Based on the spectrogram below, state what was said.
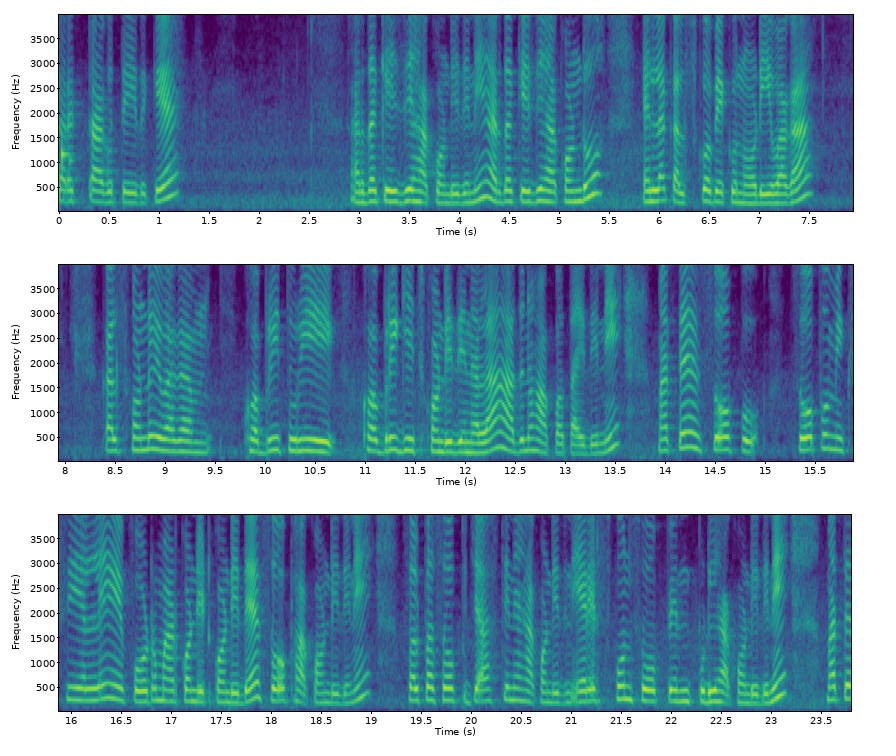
ಕರೆಕ್ಟ್ ಆಗುತ್ತೆ ಇದಕ್ಕೆ. ಅರ್ಧ ಕೆ ಜಿ ಹಾಕ್ಕೊಂಡಿದ್ದೀನಿ ಅರ್ಧ ಕೆ ಜಿ ಹಾಕ್ಕೊಂಡು ಎಲ್ಲ ಕಲಿಸ್ಕೋಬೇಕು ನೋಡಿ ಇವಾಗ. ಕಲಿಸ್ಕೊಂಡು ಇವಾಗ ಕೊಬ್ಬರಿ ತುರಿ ಕೊಬ್ಬರಿ ಗೀಚ್ಕೊಂಡಿದ್ದೀನಲ್ಲ, ಅದನ್ನು ಹಾಕೋತಾ ಇದ್ದೀನಿ. ಮತ್ತು ಸೋಪು. ಸೋಪು ಮಿಕ್ಸಿಯಲ್ಲಿ ಪೌಡ್ರ್ ಮಾಡ್ಕೊಂಡು ಇಟ್ಕೊಂಡಿದ್ದೆ. ಸೋಪ್ ಹಾಕ್ಕೊಂಡಿದ್ದೀನಿ ಸ್ವಲ್ಪ ಸೋಪ್ ಜಾಸ್ತಿನೇ ಹಾಕ್ಕೊಂಡಿದ್ದೀನಿ ಎರಡು ಸ್ಪೂನ್ ಸೋಪಿನ ಪುಡಿ ಹಾಕ್ಕೊಂಡಿದ್ದೀನಿ ಮತ್ತು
